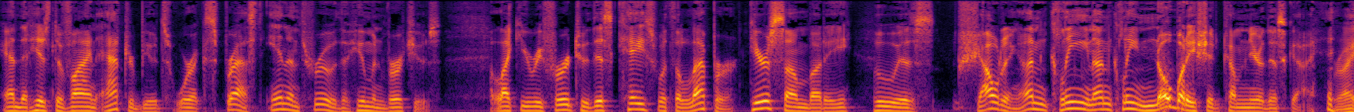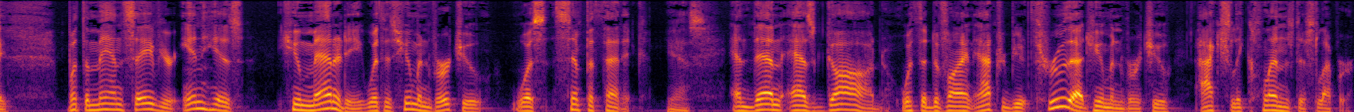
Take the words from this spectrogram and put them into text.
and that his divine attributes were expressed in and through the human virtues. Like you referred to this case with the leper, here's somebody who is shouting, unclean, unclean. Nobody should come near this guy. Right. but the man Savior, in his humanity, with his human virtue, was sympathetic. Yes. And then, as God, with the divine attribute, through that human virtue, actually cleansed this leper.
